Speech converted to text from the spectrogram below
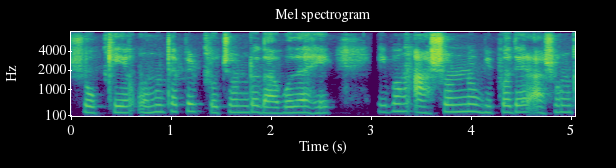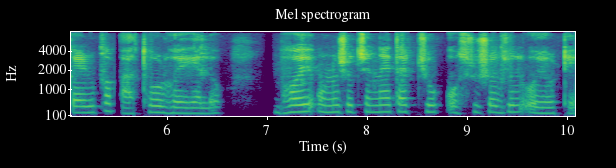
শোকে অনুতাপের প্রচণ্ড দাবদাহে এবং আসন্ন বিপদের আশঙ্কায় রূপা পাথর হয়ে গেল। ভয় অনুশোচনায় তার চোখ অশ্রুসজল হয়ে ওঠে।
